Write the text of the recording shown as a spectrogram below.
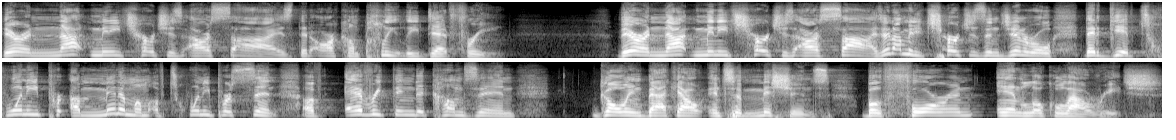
There are not many churches our size that are completely debt free. There are not many churches our size. There are not many churches in general that give 20 a minimum of 20% of everything that comes in going back out into missions, both foreign and local outreach.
